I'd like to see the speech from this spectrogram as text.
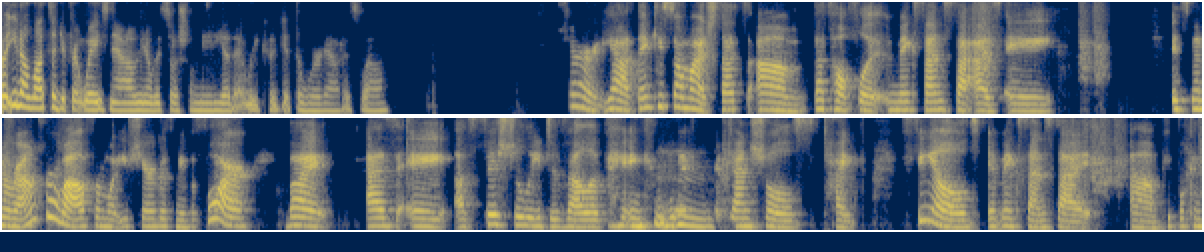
but you know, lots of different ways now, you know, with social media that we could get the word out as well. Sure. Yeah. Thank you so much. That's um that's helpful. It makes sense that as a it's been around for a while from what you've shared with me before, but as a officially developing mm -hmm. credentials type field, it makes sense that um, people can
